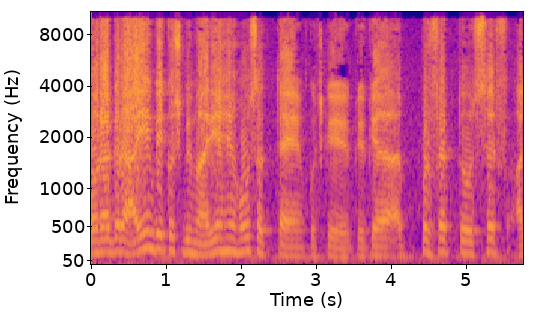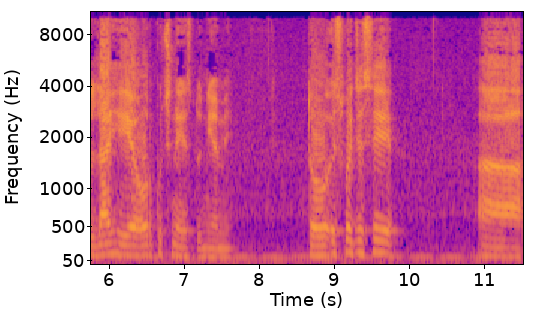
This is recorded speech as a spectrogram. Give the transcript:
और अगर आए भी कुछ बीमारियाँ हैं हो सकता है कुछ के क्योंकि परफेक्ट तो सिर्फ़ अल्लाह ही है और कुछ नहीं इस दुनिया में। तो इस वजह से आ,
